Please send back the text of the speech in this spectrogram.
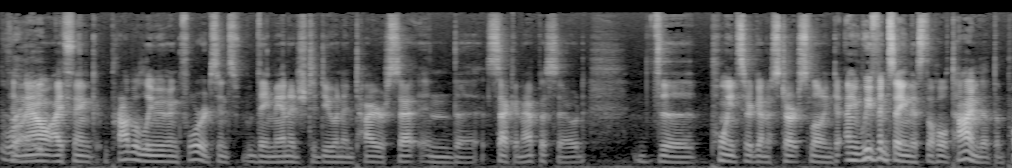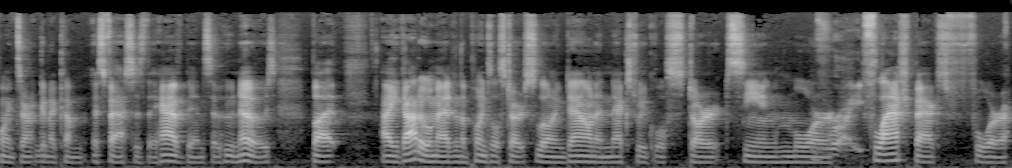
Right. And now I think probably moving forward, since they managed to do an entire set in the second episode, the points are going to start slowing down. I mean, we've been saying this the whole time that the points aren't going to come as fast as they have been, so who knows? But I got to imagine the points will start slowing down, and next week we'll start seeing more Right. flashbacks for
